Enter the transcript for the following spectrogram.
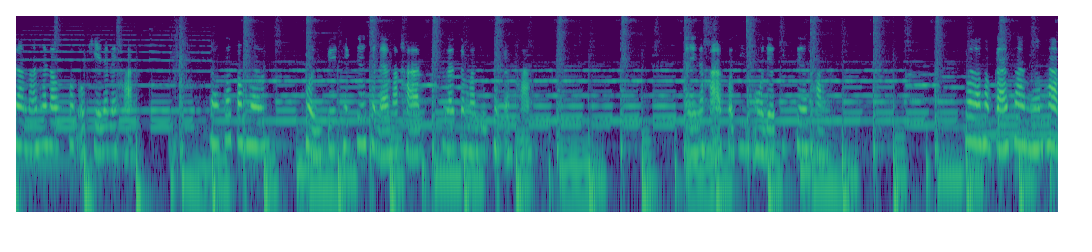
จากนั้นให้เรากดโอเคได้เลยค่ะ เราก็ประเมินผล build texture เสร็จแล้วนะคะ เราจะมาดูผลกันค่ะ อันนี้นะคะกดที่โมเดล texture ค่ะ มื่อเราทำการสร้างเนื้อภาพ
